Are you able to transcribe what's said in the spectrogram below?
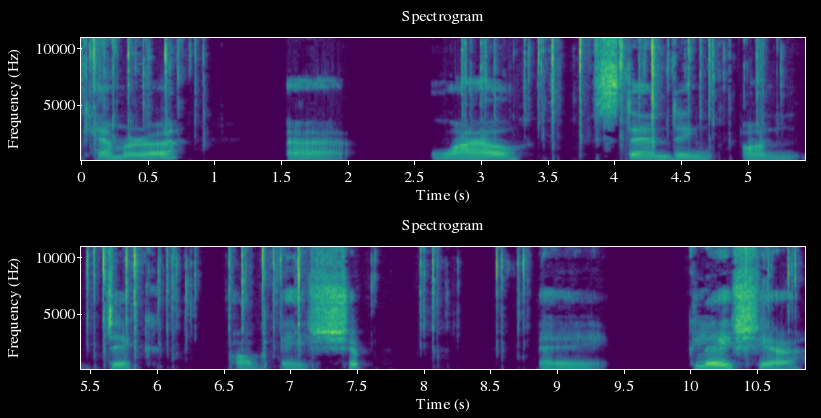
camera uh, while standing on deck of a ship, a glacier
